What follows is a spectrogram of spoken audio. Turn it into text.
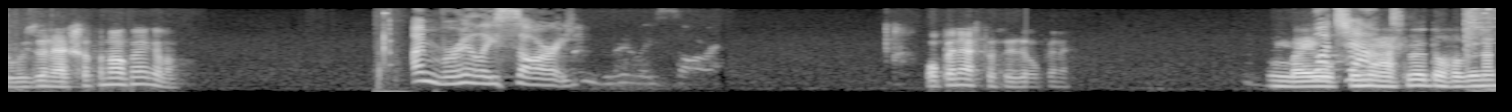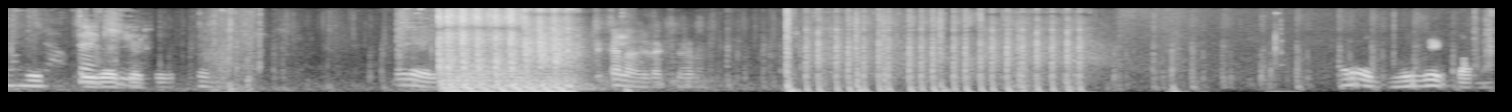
দুইজন একসাথে নক হয়ে গেল I'm really sorry. ওপেনে আসতেছে যে ওপেনে ভাই Watch ওখানে out. আসলে তো হবে না Thank you. আরে, খেলা রাখতে গেল আরে নিজে কাম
